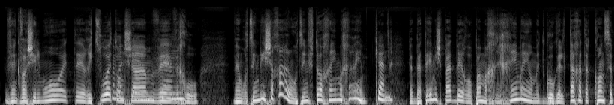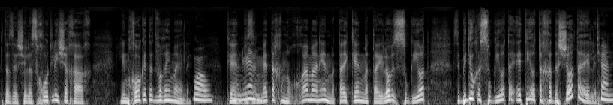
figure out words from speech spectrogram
והם כבר שילמו את, אה, ריצו את עונשם כן. וכו', והם רוצים להישחרר, הם רוצים לפתוח חיים אחרים. כן, ובתי משפט באירופה מכריחים היום את גוגל תחת הקונספט הזה של הזכות להישכח, למחוק את הדברים האלה. וואו. כן, מעניין. וזה מתח נורא מעניין, מתי כן, מתי לא, וזה סוגיות, זה בדיוק הסוגיות האתיות החדשות האלה. כן.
